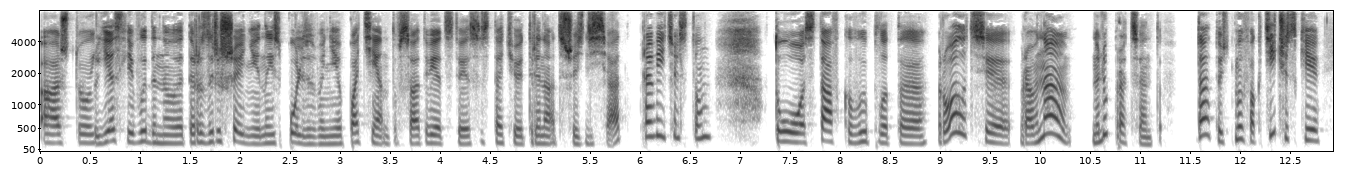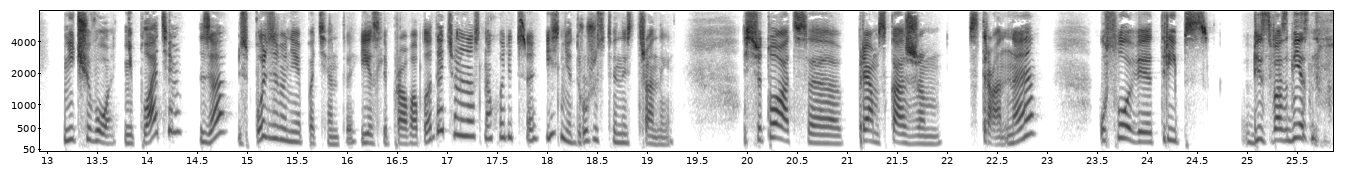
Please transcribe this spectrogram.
а, что если выдано это разрешение на использование патента в соответствии со статьей 1360 правительством, то ставка выплаты роялти равна 0%. Да? То есть мы фактически ничего не платим за использование патента, если правообладатель у нас находится из недружественной страны. Ситуация, прям скажем, странная. Условия ТРИПС безвозмездного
